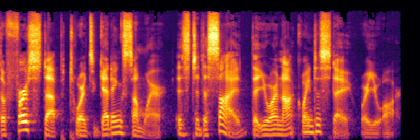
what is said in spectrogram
the first step towards getting somewhere is to decide that you are not going to stay where you are.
